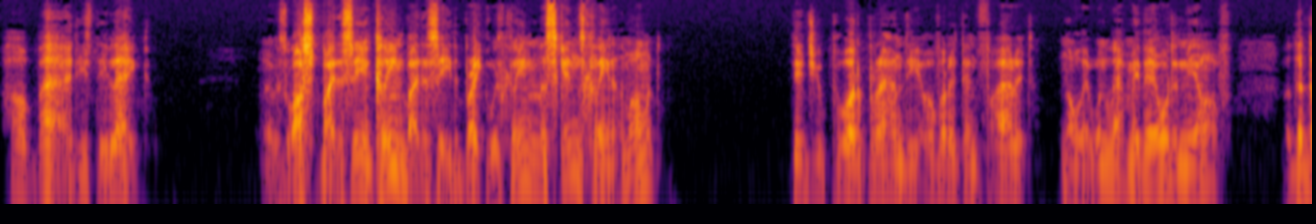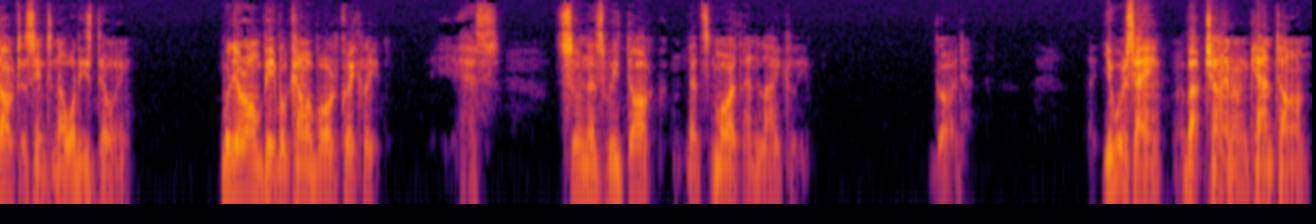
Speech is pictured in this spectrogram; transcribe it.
How bad is the leg? It was washed by the sea and cleaned by the sea. The break was clean and the skin's clean at the moment. Did you pour brandy over it and fire it? No, they wouldn't let me. They ordered me off. But the doctor seemed to know what he's doing. Will your own people come aboard quickly? Yes. Soon as we dock, that's more than likely. Good. You were saying about China and Canton?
